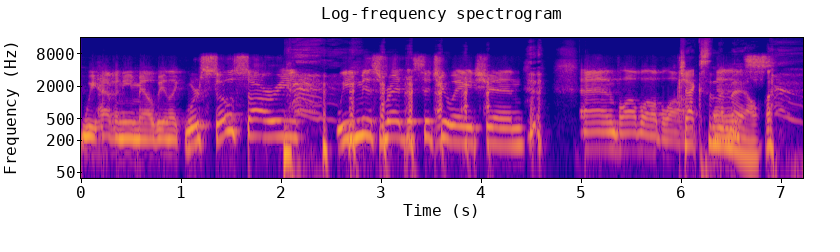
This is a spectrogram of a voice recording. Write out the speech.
we have an email being like, we're so sorry. We misread the situation and blah, blah, blah. Checks in the And mail.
